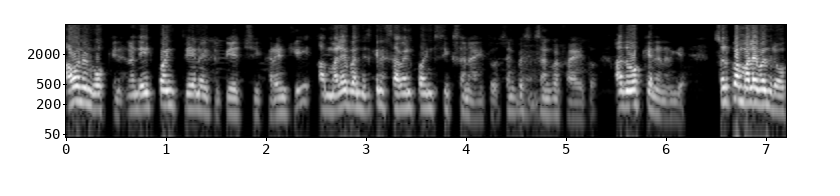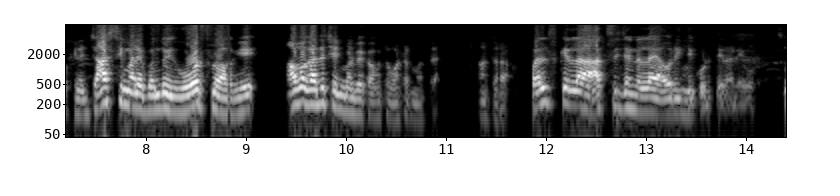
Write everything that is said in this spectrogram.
ಅವಾಗ ನನಗೆ ಓಕೆ ನಾನು ಏಟ್ ಪಾಯಿಂಟ್ ತ್ರೀ ಏನಾಯ್ತು ಪಿ ಎಚ್ ಕರೆಂಟ್ಲಿ ಆ ಮಳೆ ಬಂದಿದ್ದಕ್ಕೆ ಸೆವೆನ್ ಪಾಯಿಂಟ್ ಸಿಕ್ಸ್ ಆಯ್ತು seven point six seven five ಆಯ್ತು. ಅದು ಓಕೆ ನನಗೆ. ಸ್ವಲ್ಪ ಮಳೆ ಬಂದ್ರೆ ಓಕೆ ಜಾಸ್ತಿ ಮಳೆ ಬಂದು ಇದು ಓವರ್ಫ್ಲೋ ಆಗಿ ಅವಾಗ ಅದೇ ಚೇಂಜ್ ಮಾಡಬೇಕಾಗುತ್ತೆ ವಾಟರ್ ಮತ್ತೆ. ಆ ಪಲ್ಸ್ ಗೆಲ್ಲ ಆಕ್ಸಿಜನ್ ಎಲ್ಲ ಯಾವ ರೀತಿ ಕೊಡ್ತೀರಾ ನೀವು? ಸೊ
